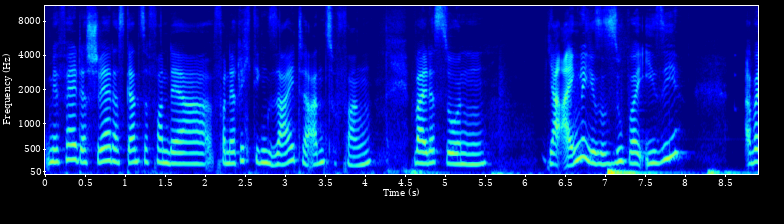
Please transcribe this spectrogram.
mir fällt das schwer, das Ganze von der, von der richtigen Seite anzufangen, weil das so ein, ja, eigentlich ist es super easy, aber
